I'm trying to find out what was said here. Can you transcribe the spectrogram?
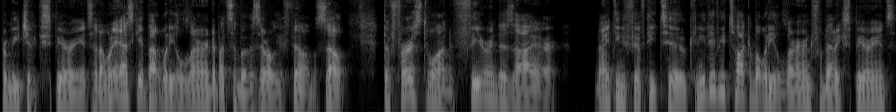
from each of experience. And I want to ask you about what he learned about some of his early films. So the first one, Fear and Desire, 1952. Can either of you talk about what he learned from that experience?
